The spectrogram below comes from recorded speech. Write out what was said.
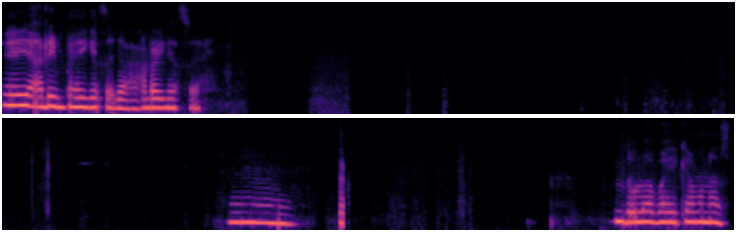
এই আরিফ ভাই গেছে গা হারাই গেছে। দুলা ভাই কেমন আছে?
